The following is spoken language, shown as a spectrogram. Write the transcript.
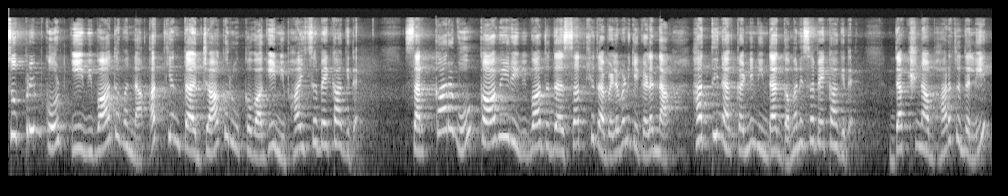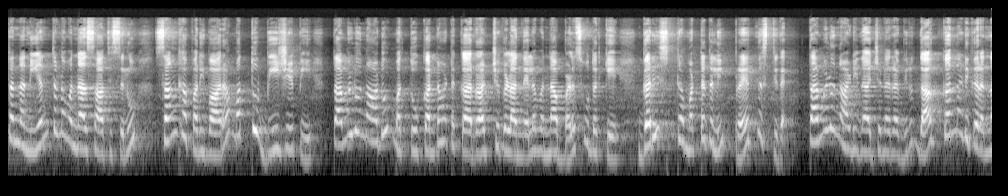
ಸುಪ್ರೀಂ ಕೋರ್ಟ್ ಈ ವಿವಾದವನ್ನು ಅತ್ಯಂತ ಜಾಗರೂಕವಾಗಿ ನಿಭಾಯಿಸಬೇಕಾಗಿದೆ. ಸರ್ಕಾರವು ಕಾವೇರಿ ವಿವಾದದ ಸತ್ಯದ ಬೆಳವಣಿಗೆಗಳನ್ನು ಹದ್ದಿನ ಕಣ್ಣಿನಿಂದ ಗಮನಿಸಬೇಕಾಗಿದೆ. ದಕ್ಷಿಣ ಭಾರತದಲ್ಲಿ ತನ್ನ ನಿಯಂತ್ರಣವನ್ನು ಸಾಧಿಸಲು ಸಂಘ ಪರಿವಾರ ಮತ್ತು ಬಿಜೆಪಿ ತಮಿಳುನಾಡು ಮತ್ತು ಕರ್ನಾಟಕ ರಾಜ್ಯಗಳ ನೆಲವನ್ನು ಬಳಸುವುದಕ್ಕೆ ಗರಿಷ್ಠ ಮಟ್ಟದಲ್ಲಿ ಪ್ರಯತ್ನಿಸುತ್ತಿದೆ ತಮಿಳುನಾಡಿನ ಜನರ ವಿರುದ್ಧ ಕನ್ನಡಿಗರನ್ನ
